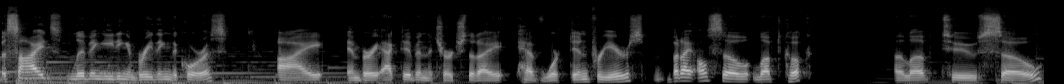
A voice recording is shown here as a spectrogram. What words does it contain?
Besides living, eating, and breathing the chorus, I am very active in the church that I have worked in for years, but I also love to cook. I love to sew.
